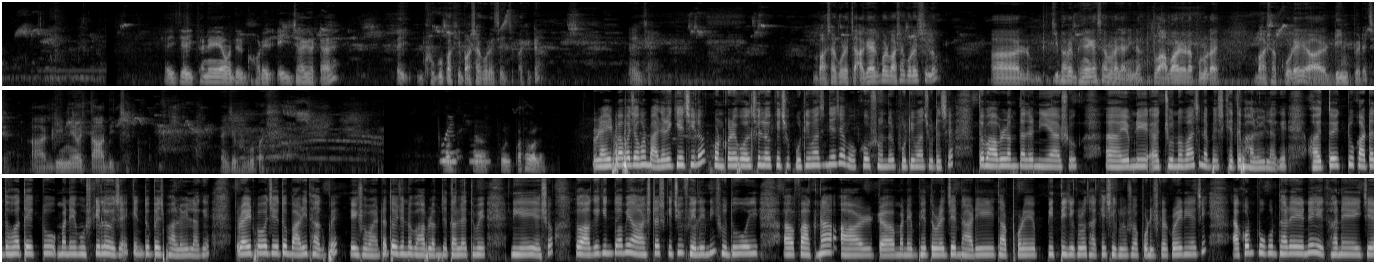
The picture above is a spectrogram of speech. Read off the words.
এই যে এইখানে আমাদের ঘরের এই জায়গাটায় এই ঘুঘু পাখি বাসা করেছে, এই যে পাখিটা। এই যে। বাসা করেছে। আগে একবার বাসা করেছিল আর কীভাবে ভেঙে গেছে আমরা জানি না। তো আবার এরা পুনরায় বাসা করে আর ডিম পেটেছে আর ডিমে ওই তা দিচ্ছে। এই যে ঘুঘু পাখি। হ্যাঁ ফুল কথা বলো। রাইট বাবা যখন বাজারে গিয়েছিল, ফোন করে বলছিল, কিছু পুঁটি মাছ নিয়ে যাব? খুব সুন্দর পুঁটি মাছ উঠেছে। তো ভাবলাম তাহলে নিয়ে আসুক। এমনি চুনো মাছ না, বেশ খেতে ভালোই লাগে। হয়তো একটু কাটা ধোয়াতে একটু মানে মুশকিল হয়ে যায়, কিন্তু বেশ ভালোই লাগে। তো রাইট বাবা যেহেতু বাড়ি থাকবে এই সময়টা, তো ওই জন্য ভাবলাম যে, তাহলে তুমি নিয়েই এসো। তো আগে কিন্তু আমি আঁশ টাশ কিছুই ফেলিনি, শুধু ওই পাখনা আর মানে ভেতরে যে নাড়ি, তারপরে পিত্তি যেগুলো থাকে, সেগুলো সব পরিষ্কার করে নিয়েছি। এখন পুকুর ধারে এনে এখানে এই যে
